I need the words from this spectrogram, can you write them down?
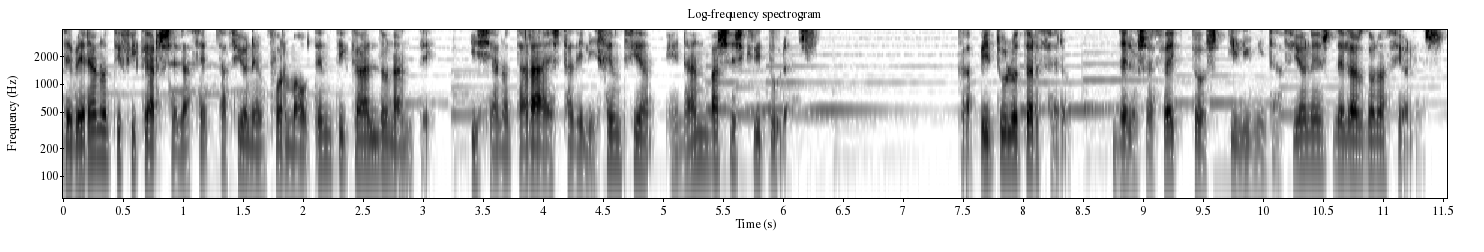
deberá notificarse la aceptación en forma auténtica al donante y se anotará esta diligencia en ambas escrituras. Capítulo 3. De los efectos y limitaciones de las donaciones.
